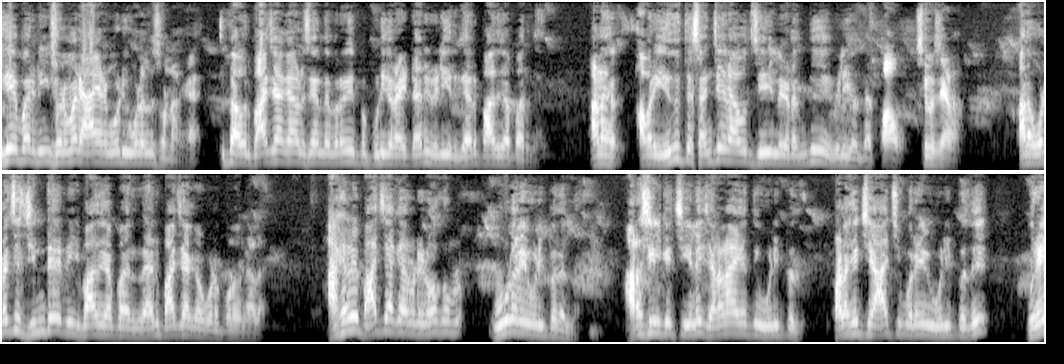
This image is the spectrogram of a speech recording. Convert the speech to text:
இதே மாதிரி நீங்கள் சொன்ன மாதிரி ஆயிரம் கோடி ஊழல்னு சொன்னாங்க. இப்போ அவர் பாஜகவில் சேர்ந்த பிறகு இப்போ புனிதராயிட்டார் வெளியே இருக்காரு பாதுகாப்பாக இருக்கார். ஆனால் அவரை எதிர்த்த சஞ்சய் ராவத் ஜெயிலில் கிடந்து வெளியே வந்தார் பாவம் சிவசேனா. அதை உடைச்ச ஜிண்டே இன்னைக்கு பாதுகாப்பாக இருக்கிறாரு. பாஜக கூட போனதுனால. ஆகவே பாஜகவினுடைய நோக்கம் ஊழலை ஒழிப்பதல்ல. அரசியல் கட்சிகளை ஜனநாயகத்தை ஒழிப்பது பல கட்சி ஆட்சி முறையை ஒழிப்பது ஒரே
